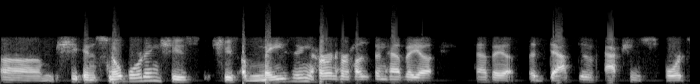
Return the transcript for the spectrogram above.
um, she in snowboarding. She's she's amazing. Her and her husband have a, a have a adaptive action sports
